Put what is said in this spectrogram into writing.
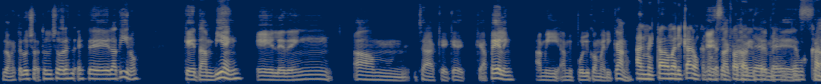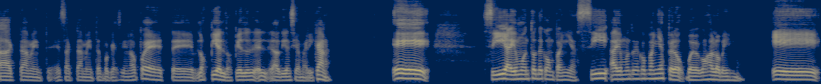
perdón, este lucho, estos luchadores este, latinos, que también eh, le den, um, o sea, que, que, que apelen a mi, a mi público americano. Al mercado americano, que es lo que tú tratas de, Exactamente, de- de buscar. exactamente, exactamente, porque si no, pues este, los pierdo, pierdo el- el- la audiencia americana. Eh, sí, hay un montón de compañías, sí, hay un montón de compañías, pero volvemos a lo mismo. Eh,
